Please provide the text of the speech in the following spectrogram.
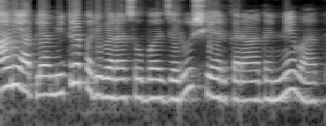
आणि आपल्या मित्रपरिवारासोबत जरूर शेअर करा धन्यवाद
